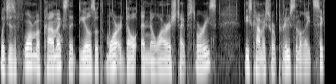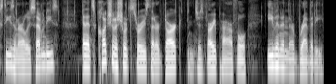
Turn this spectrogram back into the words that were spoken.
which is a form of comics that deals with more adult and noirish type stories. These comics were produced in the late 60s and early 70s, and it's a collection of short stories that are dark and just very powerful, even in their brevity.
